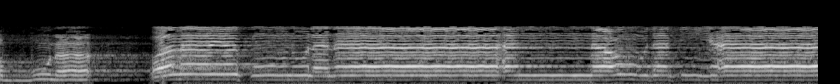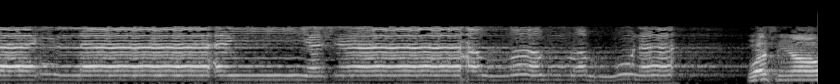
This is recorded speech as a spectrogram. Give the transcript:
ربنا وما يكون لنا وسع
